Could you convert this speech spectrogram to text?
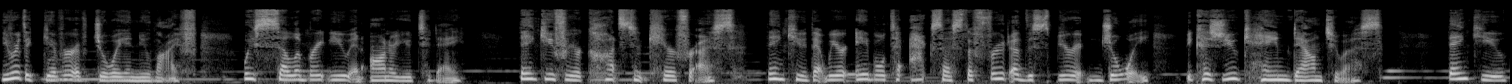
you are the giver of joy and new life. We celebrate you and honor you today. Thank you for your constant care for us. Thank you that we are able to access the fruit of the Spirit, joy, because you came down to us. Thank you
